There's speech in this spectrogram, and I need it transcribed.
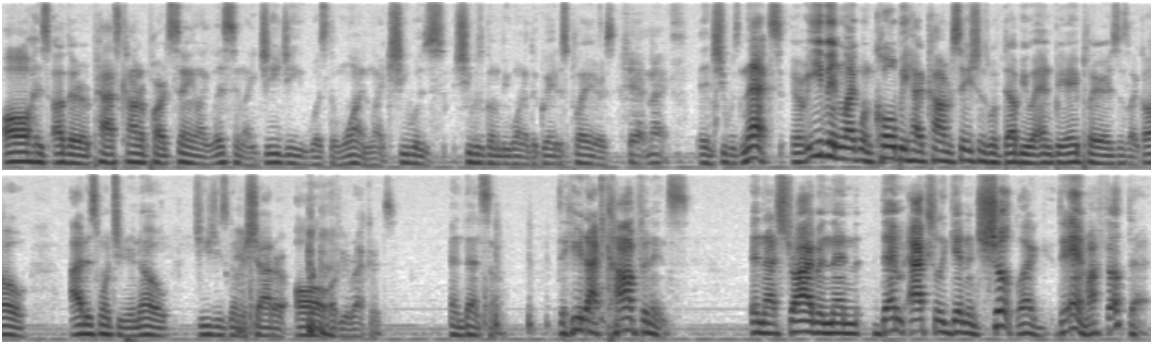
all his other past counterparts saying like, listen, like Gigi was the one, like she was she was going to be one of the greatest players, She had next. and she was next. Or even like when Kobe had conversations with WNBA players, it's like, oh, I just want you to know Gigi's to shatter all of your records, and then some. To hear that confidence in that strive, and then them actually getting shook, like, damn, I felt that,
